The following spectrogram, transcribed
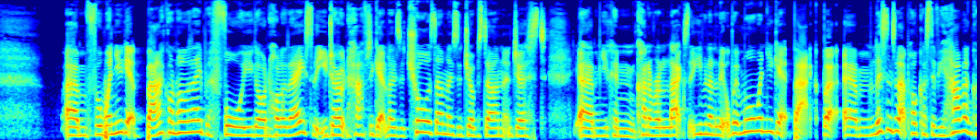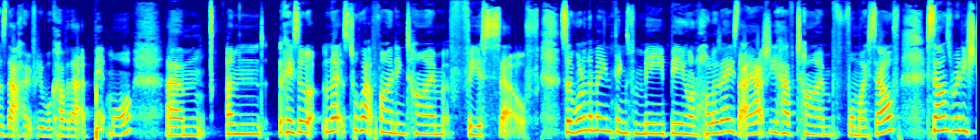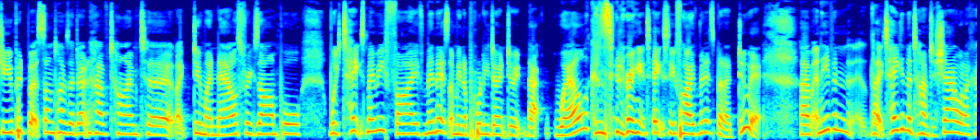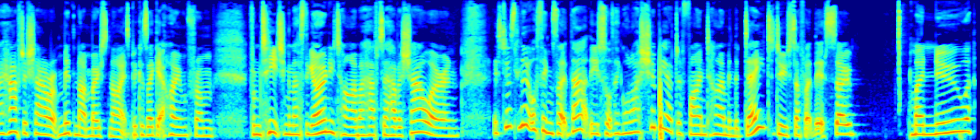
um, for when you get back on holiday before you go on holiday so that you don't have to get loads of chores done, loads of jobs done, and just um, you can kind of relax even a little bit more when you get back. But um, listen to that podcast if you haven't, because that hopefully will cover that a bit more. Um, and okay, so let's talk about finding time for yourself. So, one of the main things for me being on holidays that I actually have time for myself. sounds really stupid, but sometimes I don't have time to like do my nails, for example, which takes maybe five minutes. I mean, I probably don't do it that well considering it takes me five minutes, but I do it. Um, and even like taking the time to shower, like I have to shower at midnight most nights because I get home from from teaching, and that's the only time I have to have a shower. And it's just little things like that that you sort of think, well, I should be able to find time in the day to do stuff like this. So, my new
